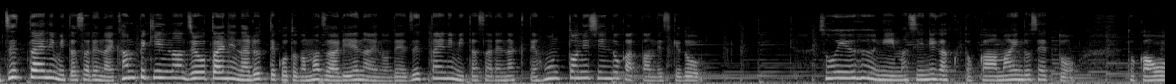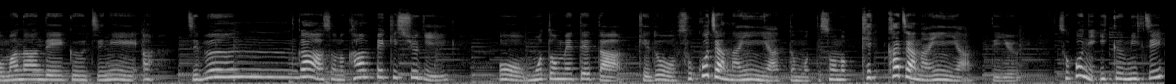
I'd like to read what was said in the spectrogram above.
絶対に満たされない完璧な状態になるってことがまずありえないので絶対に満たされなくて本当にしんどかったんですけどそういうふうに、まあ、心理学とかマインドセットとかを学んでいくうちにあ自分がその完璧主義を求めてたけどそこじゃないんやって思ってその結果じゃないんやっていうそこに行く道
